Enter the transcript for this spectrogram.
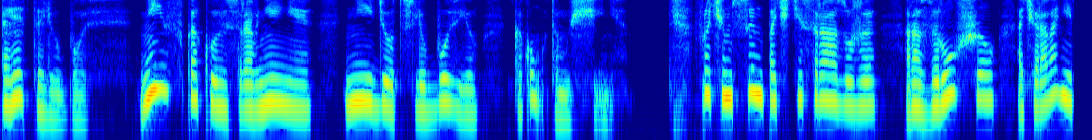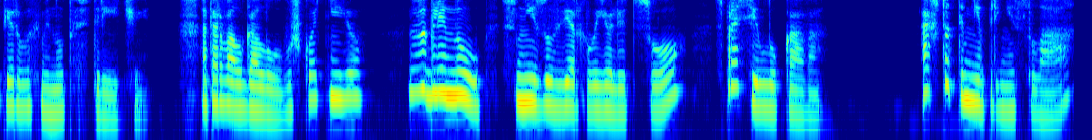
Эта любовь ни в какое сравнение не идет с любовью к какому-то мужчине. Впрочем, сын почти сразу же разрушил очарование первых минут встречи, оторвал головушку от нее, заглянул снизу вверх в ее лицо, спросил лукаво. — А что ты мне принесла?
